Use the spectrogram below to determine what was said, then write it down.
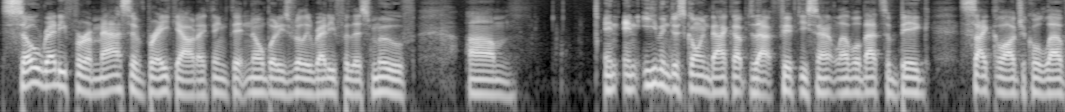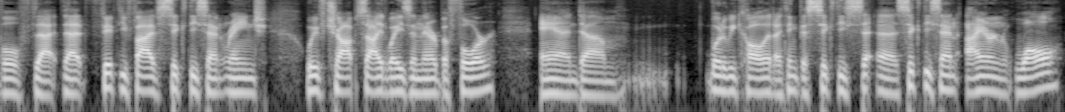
so ready for a massive breakout. I think that nobody's really ready for this move. Um, and, and even just going back up to that 50 cent level, that's a big psychological level. That, that 55, 60 cent range, we've chopped sideways in there before. And um, what do we call it? I think the 60, uh, 60 cent iron wall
